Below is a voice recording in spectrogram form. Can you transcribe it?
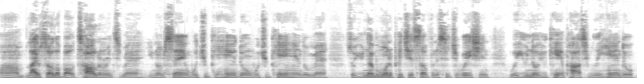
Um, life's all about tolerance, man. You know what I'm saying? What you can handle and what you can't handle, man. So you never want to put yourself in a situation where you know you can't possibly handle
